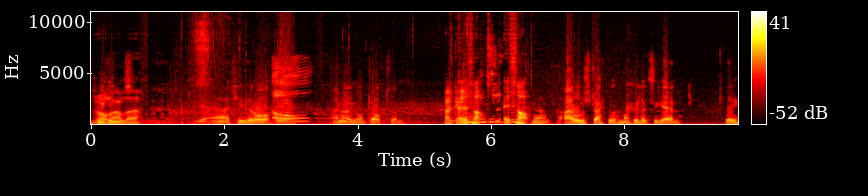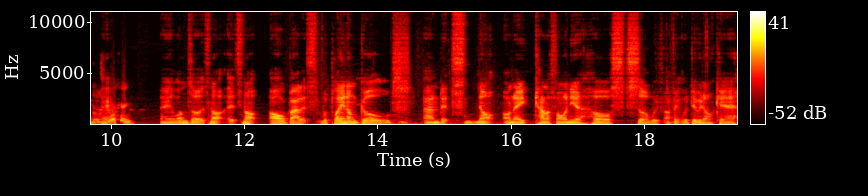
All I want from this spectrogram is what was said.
They're all out there. Yeah, actually, they're all up there. Oh, I'm gonna go and talk to them. Bad guy. It's not. It's not. Yeah, I will distract them with my good looks again. See, it's Yeah. working. Hey, Alonso. It's not. It's not all bad. It's we're playing on gold, and it's not on a California host. So we I think we're doing okay.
